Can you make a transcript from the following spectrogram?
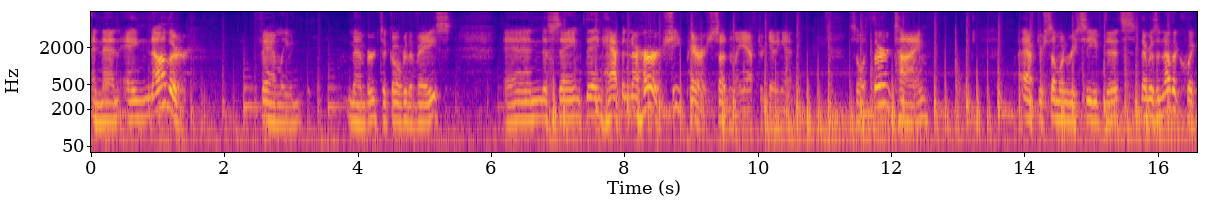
and then another family member took over the vase, and the same thing happened to her. She perished suddenly after getting it. So, a third time, after someone received this, there was another quick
